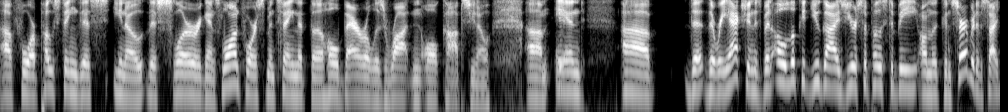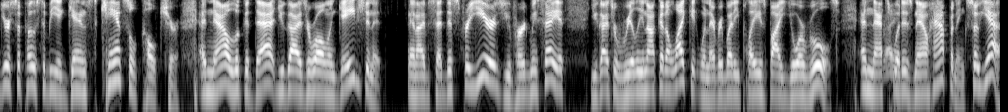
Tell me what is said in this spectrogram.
uh, for posting this, you know, this slur against law enforcement, saying that the whole barrel is rotten, all cops, you know, um, and. Uh, the, the reaction has been, oh, look at you guys. You're supposed to be on the conservative side. You're supposed to be against cancel culture. And now look at that. You guys are all engaged in it. And I've said this for years. You've heard me say it. You guys are really not going to like it when everybody plays by your rules. And that's what is now happening. So, yeah,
